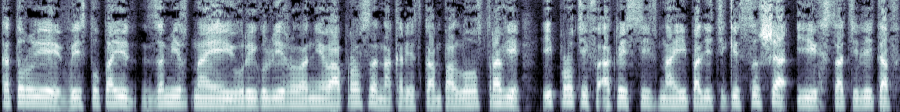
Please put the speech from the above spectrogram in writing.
которые выступают за мирное урегулирование вопроса на Корейском полуострове и против агрессивной политики США и их сателлитов.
